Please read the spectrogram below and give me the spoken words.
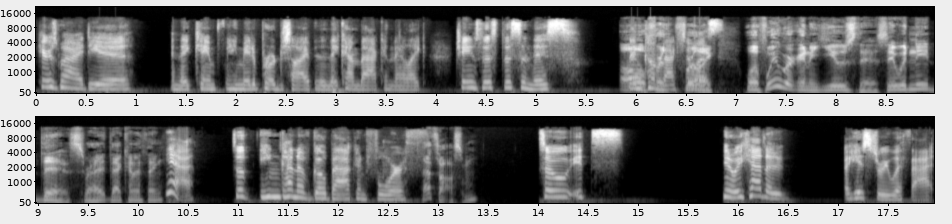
"Here's my idea." And they came. He made a prototype, and then they come back and they're like, "Change this, this, and this." Then Oh, come for, back for to like, us. well, if we were going to use this, it would need this, right? That kind of thing. Yeah. So he can kind of go back and forth. That's awesome. So it's, you know, he had a, a history with that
